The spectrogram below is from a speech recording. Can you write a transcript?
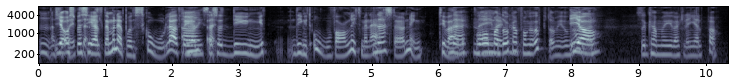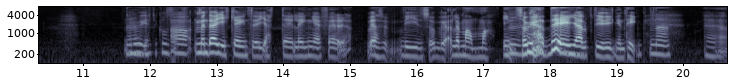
Mm. Alltså, Ja och speciellt när man är på en skola för Ja, jag, alltså, det är ju inget, det är inget ovanligt med en Nej. ätstörning. Tyvärr. Nej. Och Nej, om man då kan fånga upp dem i ung Ja, så kan man ju verkligen hjälpa. Nej, det var ju Mm. jättekonstigt. ja, men där gick jag inte jättelänge för alltså, vi insåg, eller mamma Mm. insåg att det Mm. hjälpte ju ingenting. Nej. Eh,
